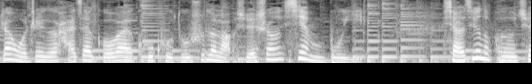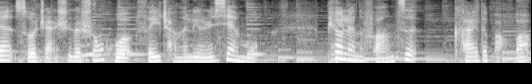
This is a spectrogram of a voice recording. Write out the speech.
让我这个还在国外苦苦读书的老学生羡慕不已。小静的朋友圈所展示的生活，非常的令人羡慕：漂亮的房子，可爱的宝宝，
